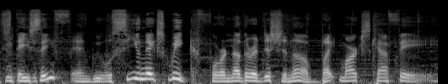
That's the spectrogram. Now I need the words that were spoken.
Stay safe, and we will see you next week for another edition of Bytemarks Cafe.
